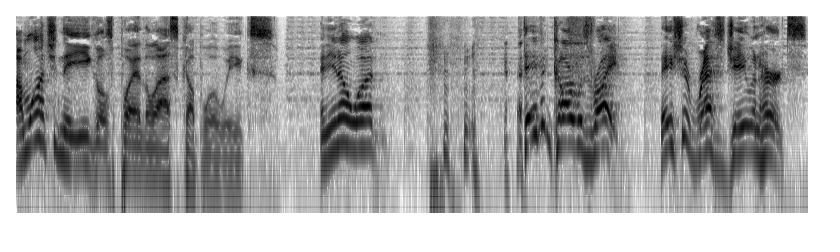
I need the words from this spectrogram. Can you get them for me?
I'm watching the Eagles play the last couple of weeks. And you know what? David Carr was right. They should rest Jalen Hurts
